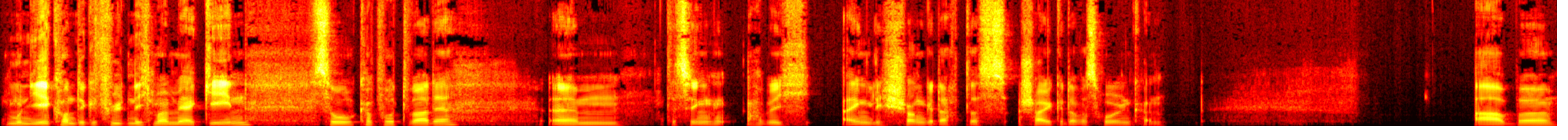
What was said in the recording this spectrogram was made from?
Mounier konnte gefühlt nicht mal mehr gehen, so kaputt war der. Ähm, deswegen habe ich eigentlich schon gedacht, dass Schalke da was holen kann. Aber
